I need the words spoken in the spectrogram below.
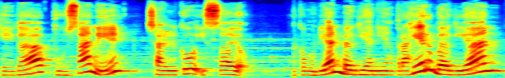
제가 부산에 살고 있어요. Kemudian bagian yang terakhir bagian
